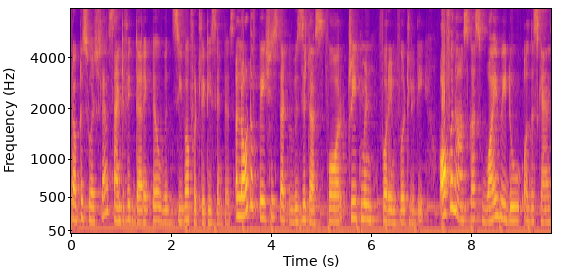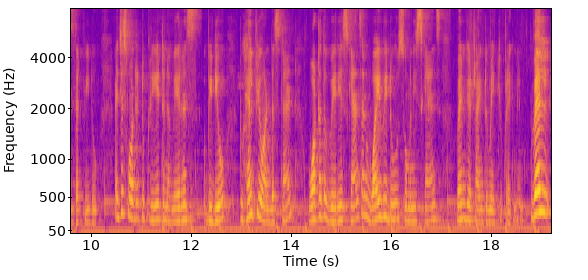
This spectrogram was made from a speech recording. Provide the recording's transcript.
Dr. Suvarchala, Scientific Director with Ziva Fertility Centers. A lot of patients that visit us for treatment for infertility often ask us why we do all the scans that we do. I just wanted to create an awareness video to help you understand what are the various scans and why we do so many scans when we are trying to make you pregnant. Well,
